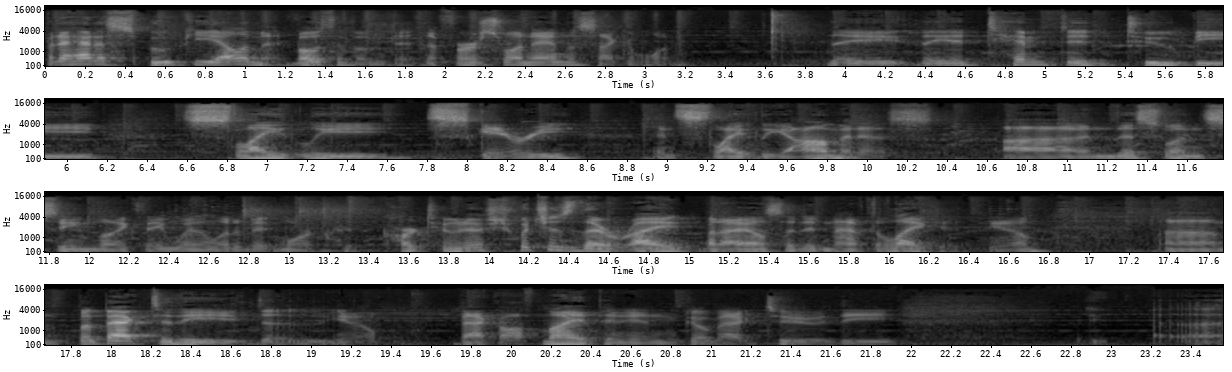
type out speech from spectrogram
but it had a spooky element both of them did the first one and the second one they they attempted to be slightly scary and slightly ominous. Uh, and this one seemed like they went a little bit more c- cartoonish, which is their right, but I also didn't have to like it, you know. Um, but back to the, the, you know, back off my opinion, go back to the, uh,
